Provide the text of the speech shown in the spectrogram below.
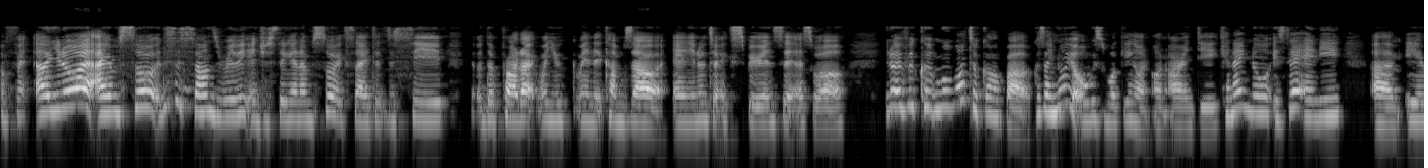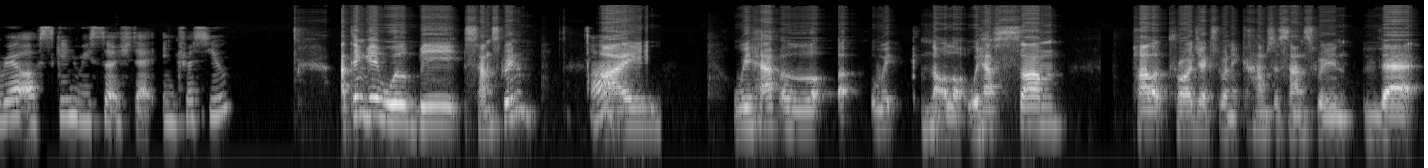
Uh, you know what? I am so. This is, sounds really interesting, and I'm so excited to see the product when you when it comes out, and you know to experience it as well. You know, if we could move on to talk about, because I know you're always working on on R and D. Can I know is there any um area of skin research that interests you? I think it will be sunscreen. Ah. I we have a lot. Uh, we not a lot. We have some pilot projects when it comes to sunscreen that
